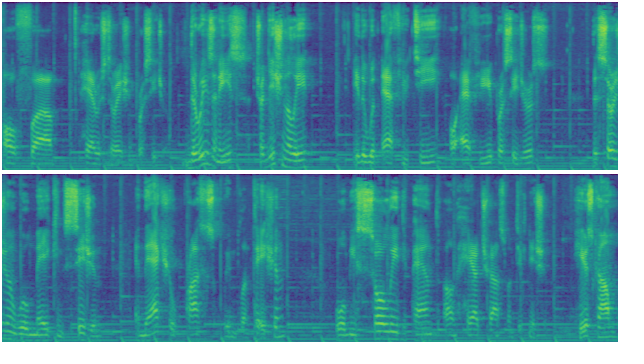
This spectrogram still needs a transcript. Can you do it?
of uh, hair restoration procedure. The reason is, traditionally, either with FUT or FUE procedures, the surgeon will make incision and the actual process of implantation will be solely depend on hair transplant technician. Here's come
